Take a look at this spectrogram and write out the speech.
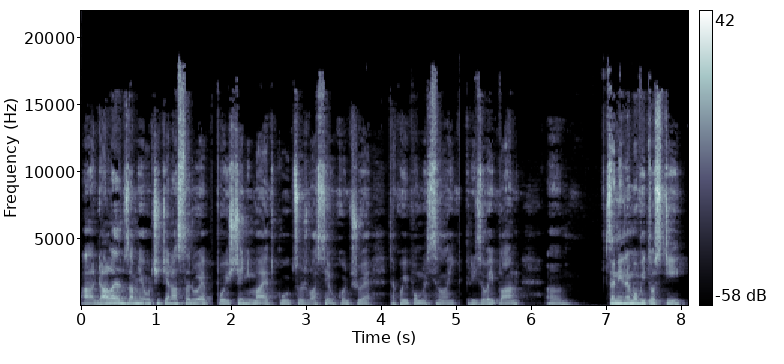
A dále za mě určitě nasleduje pojištění majetku, což vlastně ukončuje takový pomyslný krizový plán. Ceny nemovitostí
